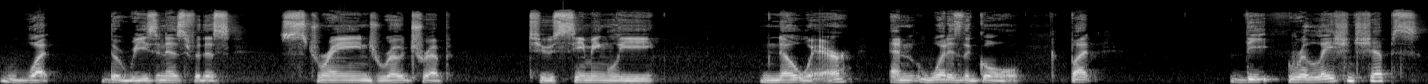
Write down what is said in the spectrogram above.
what the reason is for this strange road trip to seemingly nowhere and what is the goal. But the relationships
